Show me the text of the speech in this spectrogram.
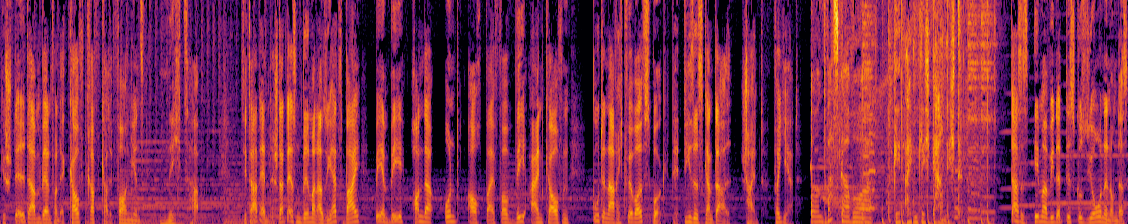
gestellt haben, werden von der Kaufkraft Kaliforniens nichts haben. Zitat Ende. Stattdessen will man also jetzt bei BMW, Honda und auch bei VW einkaufen. Gute Nachricht für Wolfsburg. Der Dieselskandal scheint verjährt. Und was, Gabor, geht eigentlich gar nicht? Dass es immer wieder Diskussionen um das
